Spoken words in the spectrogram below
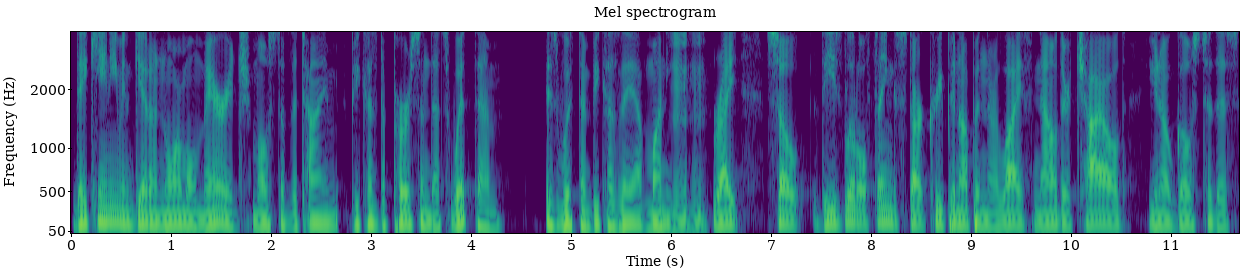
they can't even get a normal marriage most of the time because the person that's with them is with them because they have money, right? So these little things start creeping up in their life. Now their child, you know, goes to this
